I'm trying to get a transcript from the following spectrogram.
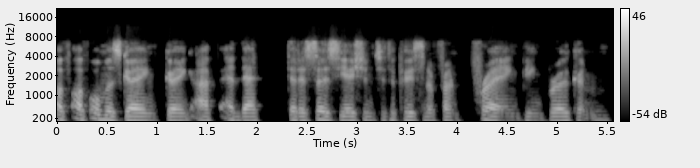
of, of almost going going up and that that association to the person up front praying being broken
